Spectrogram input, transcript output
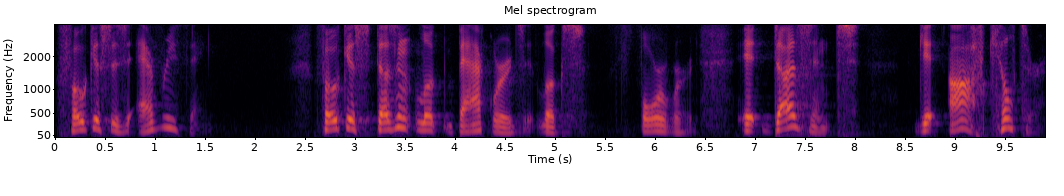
Focus is everything. Focus doesn't look backwards, it looks forward. It doesn't get off kilter,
